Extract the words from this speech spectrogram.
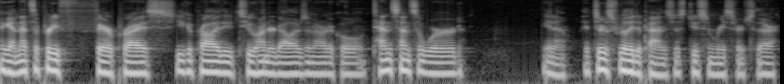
again, that's a pretty fair price. You could probably do $200 an article, 10 cents a word. You know, it just really depends. Just do some research there.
